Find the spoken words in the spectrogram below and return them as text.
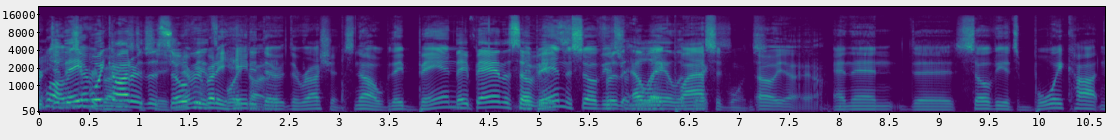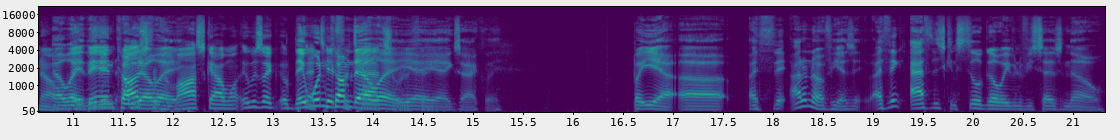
did well, it was they everybody's boycott or the decision. Soviets Everybody hated the, the Russians. No, they banned They banned the they Soviets. banned the Soviets for from the the LA Lake Placid ones. Oh yeah, yeah. And then the Soviets boycott. No, LA, They they didn't come us to from LA. the Moscow one. It was like a, They a wouldn't come to L.A. sort of yeah, thing. yeah, exactly. But yeah, uh, I think I don't know if he has. I think athletes can still go even if he says no,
